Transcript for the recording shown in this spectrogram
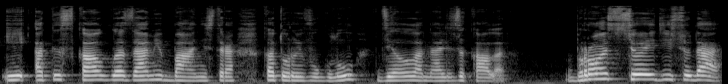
и отыскал глазами Баннистера, который в углу делал анализы кала. «Брось все, иди сюда!»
